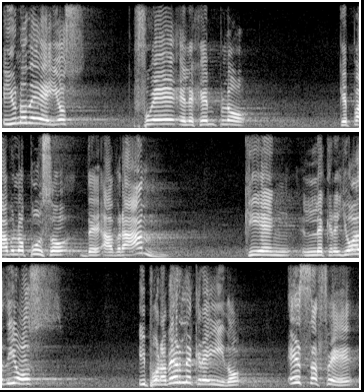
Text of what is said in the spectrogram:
y uno de ellos fue el ejemplo que Pablo puso de Abraham, quien le creyó a Dios y por haberle creído, esa fe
